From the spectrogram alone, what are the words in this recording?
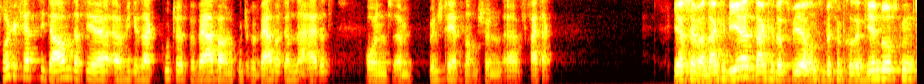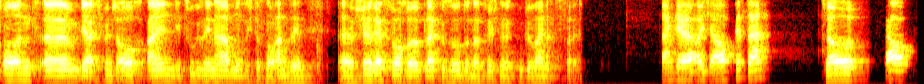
drücke ich jetzt die Daumen, dass ihr, äh, wie gesagt, gute Bewerber und gute Bewerberinnen erhaltet und ähm, wünsche dir jetzt noch einen schönen äh, Freitag. Ja, Stefan, danke dir. Danke, dass wir uns ein bisschen präsentieren durften. Und ähm, ja, ich wünsche auch allen, die zugesehen haben und sich das noch ansehen, äh, schöne Restwoche, bleibt gesund und natürlich eine gute Weihnachtszeit. Danke euch auch. Bis dann. Ciao. Ciao.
